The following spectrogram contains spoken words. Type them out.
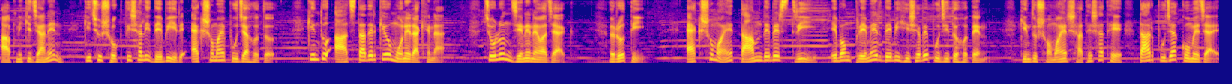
আপনি কি জানেন, কিছু শক্তিশালী দেবীর একসময় পূজা হতো, কিন্তু আজ তাদের কেউ মনে রাখে না। চলুন জেনে নেওয়া যাক। রতি, একসময় তামদেবের স্ত্রী এবং প্রেমের দেবী হিসেবে পূজিত হতেন, কিন্তু সময়ের সাথে সাথে তার পূজা কমে যায়,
